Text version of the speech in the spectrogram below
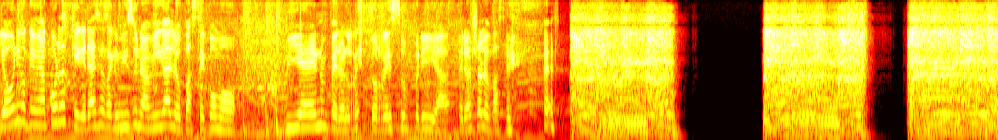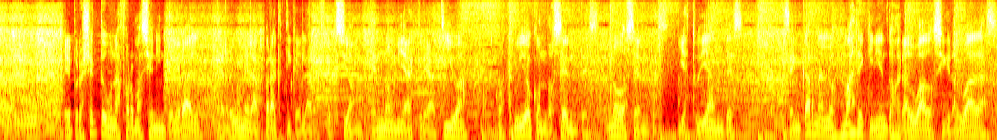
Lo único que me acuerdo es que gracias a que me hizo una amiga lo pasé como bien, pero el resto resufría. Pero yo lo pasé bien. El proyecto de una formación integral que reúne la práctica y la reflexión en una unidad creativa, construido con docentes, no docentes y estudiantes, se encarna en los más de 500 graduados y graduadas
